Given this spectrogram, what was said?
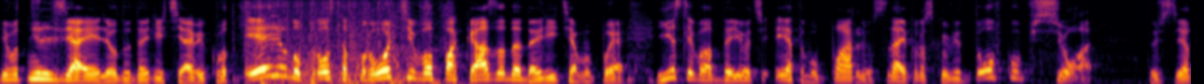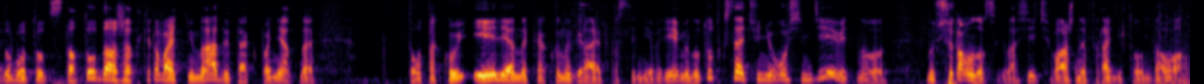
И вот нельзя Элиоду дарить авик. Вот Элиоду просто противопоказано дарить АВП. Если вы отдаете этому парню снайперскую винтовку, все. То есть, я думаю, тут стату даже открывать не надо, и так понятно, кто такой Элиан и как он играет в последнее время. Ну, тут, кстати, у него 8-9, но, но все равно, согласитесь, важный фраги-то он давал.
